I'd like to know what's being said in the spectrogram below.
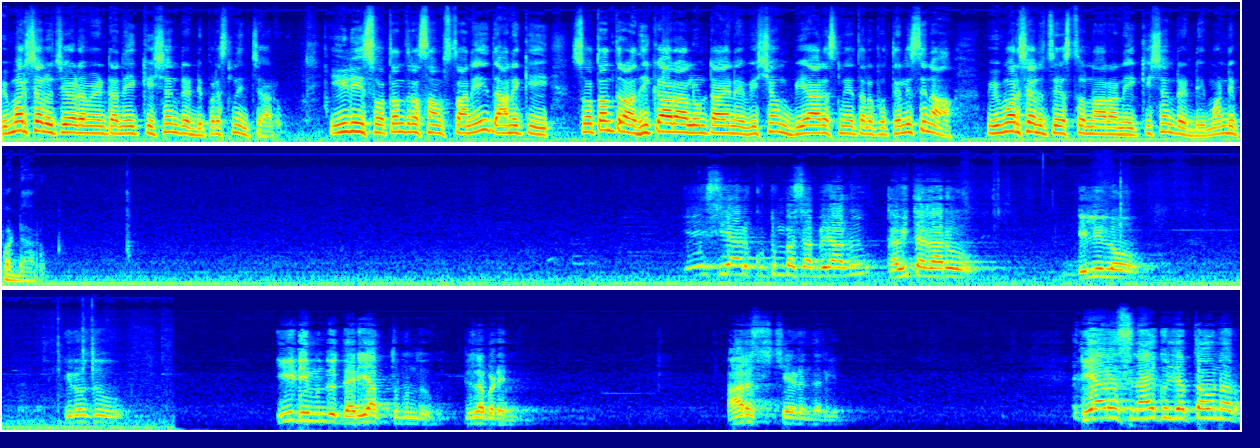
విమర్శలు చేయడం ఏంటని కిషన్ రెడ్డి ప్రశ్నించారు. ఈడీ స్వతంత్ర సంస్థ అని దానికి స్వతంత్ర అధికారాలుంటాయనే విషయం బీఆర్ఎస్ నేతలకు తెలిసిన విమర్శలు చేస్తున్నారని కిషన్ రెడ్డి మండిపడ్డారు. కేసీఆర్ కుటుంబ సభ్యురాలు కవిత గారు ఢిల్లీలో ఈరోజు ఈడీ ముందు దర్యాప్తు ముందు నిలబడింది. అరెస్ట్ చేయడం జరిగింది. టిఆర్ఎస్ నాయకులు చెప్తా ఉన్నారు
